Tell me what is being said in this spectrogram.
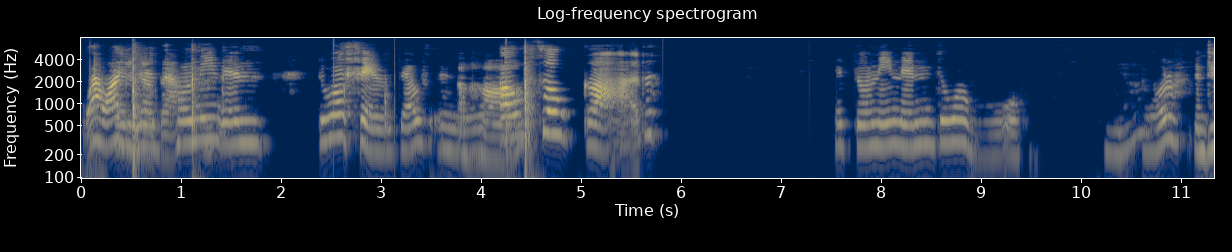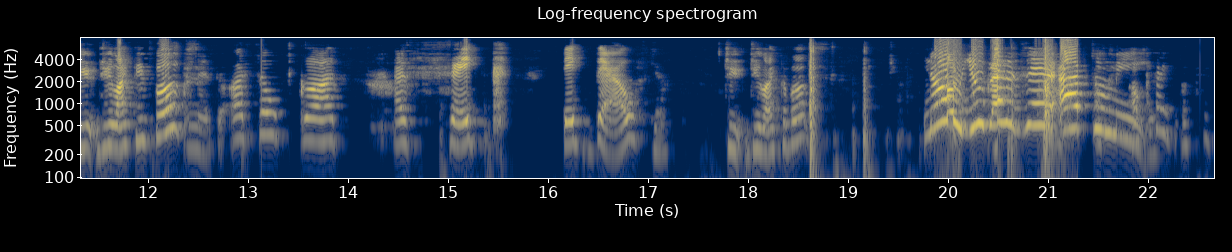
Wow, I didn't know that. turning into a fairy tale, and it's Uh-huh. also got it's turning into a wolf. Yeah. wolf. And do you, do you like these books? And it's also got a fake big tail. Do you, do you like the books? No, you gotta say it after me. Okay, okay.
